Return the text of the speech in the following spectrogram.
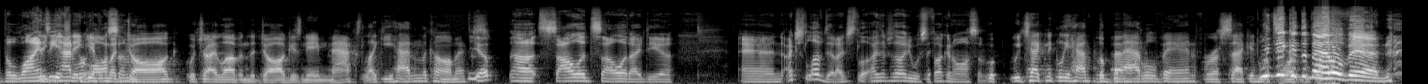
The They, lines he gi- had they were give awesome. him a dog, which I love, and the dog is named Max, like he had in the comics. Yep. Uh, solid, solid idea. And I just loved it. I just I just thought he was fucking awesome. We technically had the battle van for a second. We did get the battle van.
